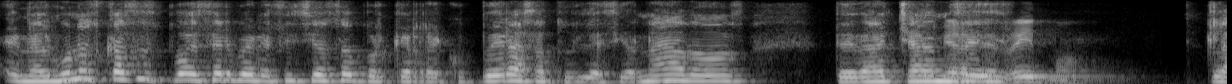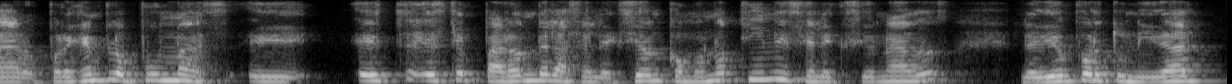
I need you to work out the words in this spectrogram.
en algunos casos puede ser beneficioso porque recuperas a tus lesionados, te da chance. de ritmo. Claro, por ejemplo, Pumas, eh, este, este, parón de la selección, como no tiene seleccionados, le dio oportunidad,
